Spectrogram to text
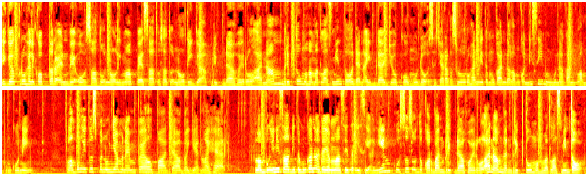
Tiga kru helikopter NBO 105 P1103 Bribda Hoirul Anam, Bribtu Muhammad Lasminto, dan Aibda Joko Mudo secara keseluruhan ditemukan dalam kondisi menggunakan pelampung kuning. Pelampung itu sepenuhnya menempel pada bagian leher. Pelampung ini saat ditemukan ada yang masih terisi angin, khusus untuk korban Bribda Hoirul Anam dan Bribtu Muhammad Lasminto.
